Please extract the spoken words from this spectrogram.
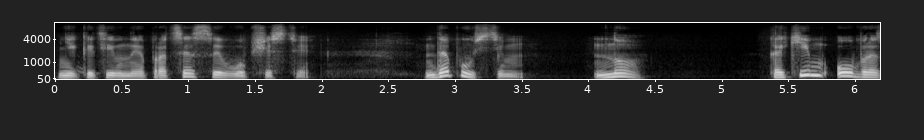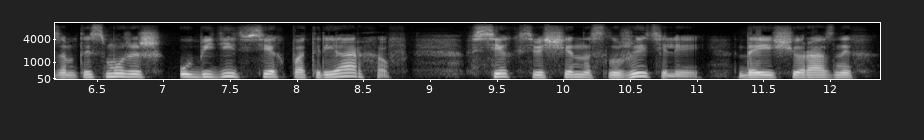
негативные процессы в обществе. Допустим, но... Каким образом ты сможешь убедить всех патриархов, всех священнослужителей, да еще разных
